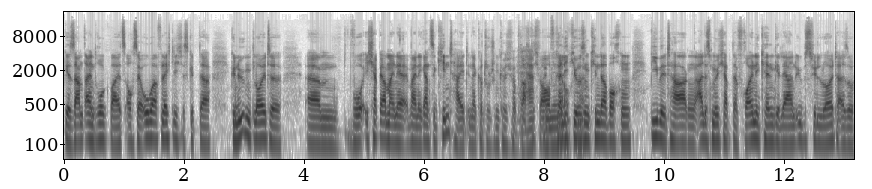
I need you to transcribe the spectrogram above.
Gesamteindruck, war jetzt auch sehr oberflächlich. Es gibt da genügend Leute, ähm, wo ich habe ja meine, meine ganze Kindheit in der katholischen Kirche verbracht. Ja, ich war auf mir auch, religiösen ja. Kinderwochen, Bibeltagen, alles mögliche, habe da Freunde kennengelernt, übelst viele Leute. Also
